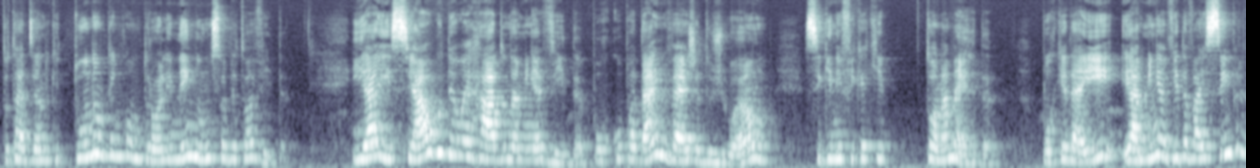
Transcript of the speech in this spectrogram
tu tá dizendo que tu não tem controle nenhum sobre a tua vida. E aí, se algo deu errado na minha vida por culpa da inveja do João, significa que tô na merda. Porque daí a minha vida vai sempre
